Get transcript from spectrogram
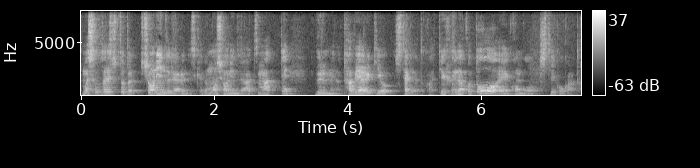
まあ、それちょっと少人数でやるんですけども、少人数で集まって、グルメの食べ歩きをしたりだとかっていう風なことを今後していこうかなと。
